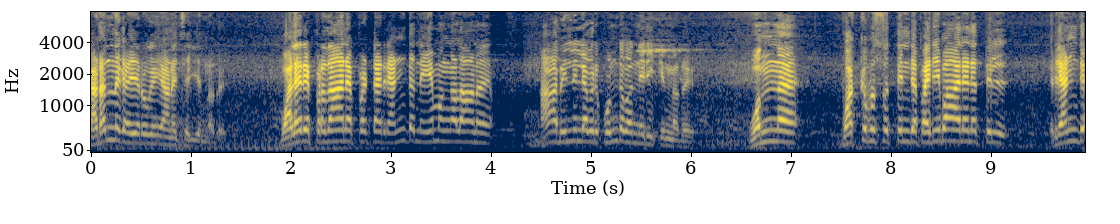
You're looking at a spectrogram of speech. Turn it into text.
കടന്നു കയറുകയാണ് ചെയ്യുന്നത്. വളരെ പ്രധാനപ്പെട്ട രണ്ട് നിയമങ്ങളാണ് ആ ബില്ലിൽ അവർ കൊണ്ടുവന്നിരിക്കുന്നത്. ഒന്ന് വഖഫ് സ്വത്തിന്റെ പരിപാലനത്തിൽ രണ്ട്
